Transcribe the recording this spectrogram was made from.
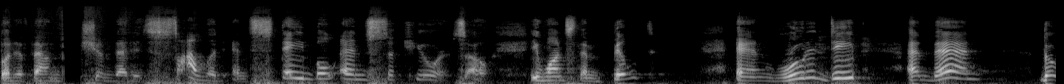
but a foundation that is solid and stable and secure. So he wants them built and rooted deep, and then the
